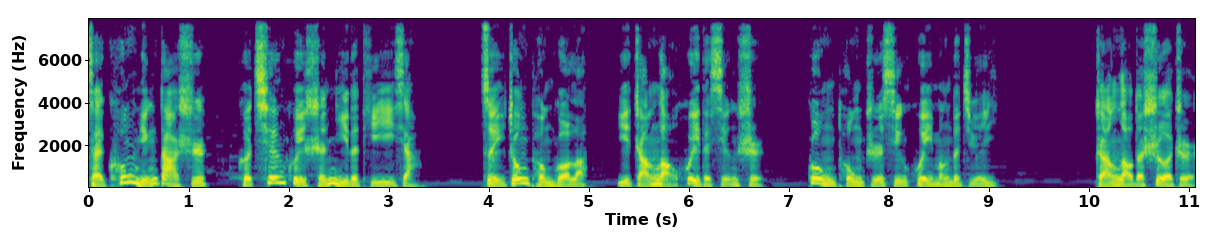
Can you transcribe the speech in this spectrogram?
在空明大师和千惠神尼的提议下，最终通过了以长老会的形式共同执行会盟的决议。长老的设置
